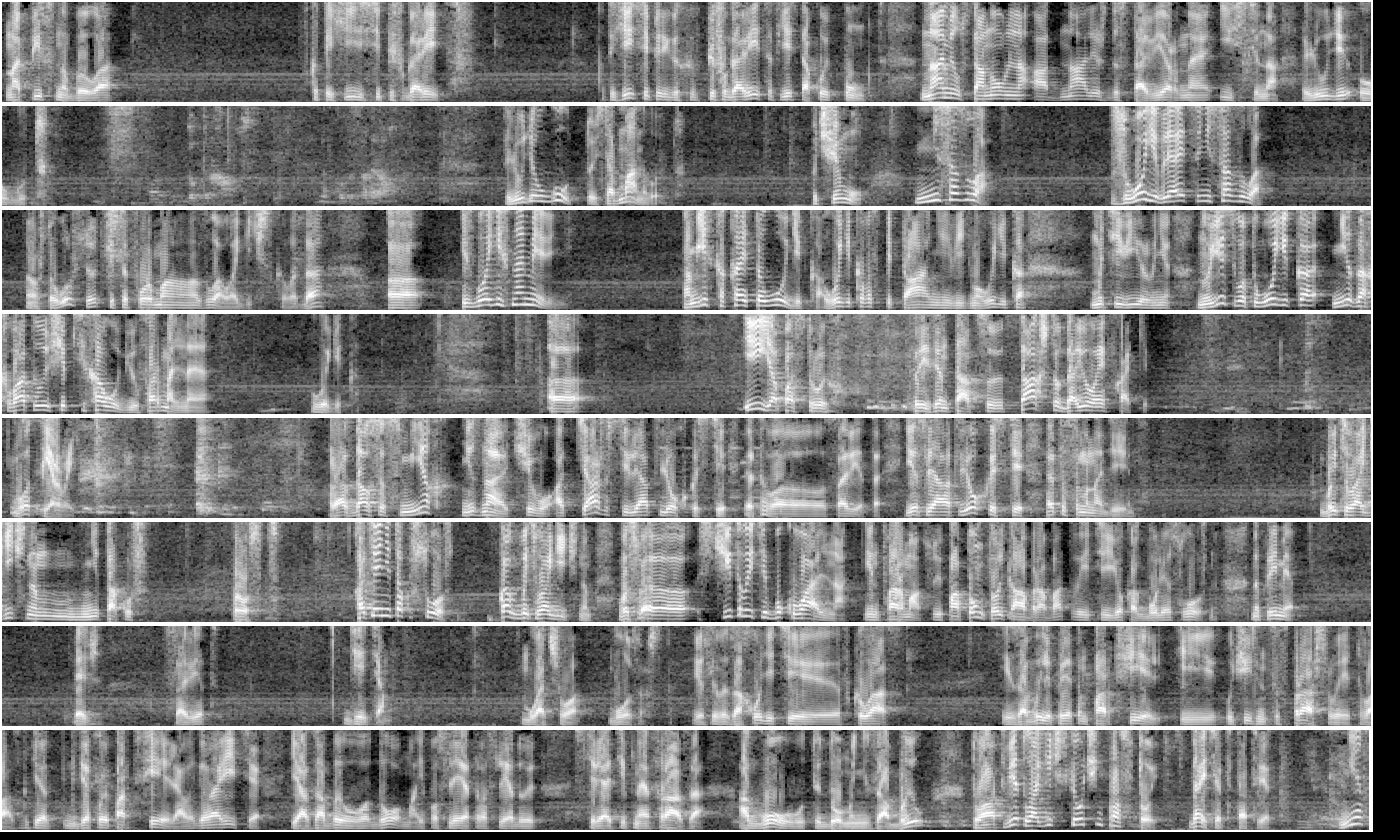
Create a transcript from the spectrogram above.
написана была в катехизисе пифагорейцев. В катехизисе пифагорейцев есть такой пункт. Нами установлена одна лишь достоверная истина. Люди лгут. Доктор Хаус. Откуда содрал? Люди лгут, то есть обманывают. Почему? Не со зла. Зло является не со зла. Потому что ложь все-таки это форма зла логического, да? А, из благих намерений. Там есть какая-то логика, логика воспитания, видимо, логика мотивирования. Но есть вот логика, не захватывающая психологию, формальная логика. А, и я построю презентацию так, что даю лайфхаки. Вот первый. Раздался смех, не знаю от чего, от тяжести или от легкости этого совета. Если от легкости, это самонадеянно. Быть логичным не так уж просто. Хотя не так уж сложно. Как быть логичным? Вы э, считываете буквально информацию и потом только обрабатываете ее как более сложную. Например, опять же, совет детям младшего возраста. Если вы заходите в класс и забыли при этом портфель, и учительница спрашивает вас, где, где твой портфель, а вы говорите, я забыл его дома, и после этого следует стереотипная фраза а голову ты дома не забыл, то ответ логически очень простой. Дайте этот ответ. Нет.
